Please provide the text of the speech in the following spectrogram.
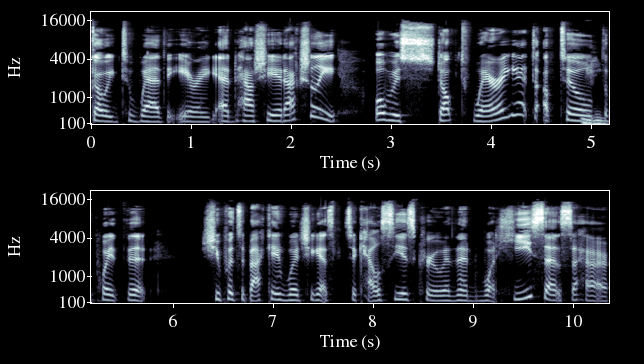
going to wear the earring and how she had actually almost stopped wearing it up till mm-hmm. the point that she puts it back in when she gets to Kelsier's crew and then what he says to her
